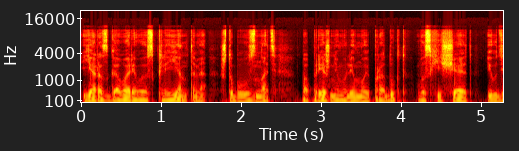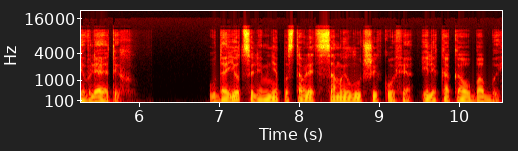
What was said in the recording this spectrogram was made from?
Я разговариваю с клиентами, чтобы узнать, по-прежнему ли мой продукт восхищает и удивляет их. Удается ли мне поставлять самый лучший кофе или какао-бобы?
